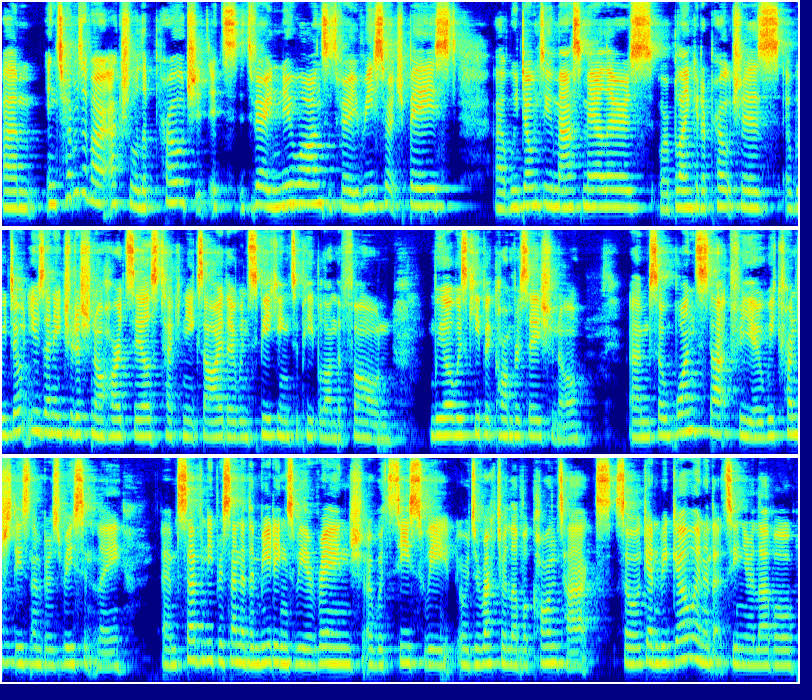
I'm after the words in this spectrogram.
Um, in terms of our actual approach, it, it's it's very nuanced. It's very research based. Uh, we don't do mass mailers or blanket approaches. We don't use any traditional hard sales techniques either when speaking to people on the phone. We always keep it conversational. Um, so, one stat for you, we crunched these numbers recently. Um, 70% of the meetings we arrange are with C suite or director level contacts. So, again, we go in at that senior level.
